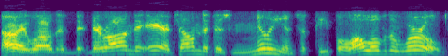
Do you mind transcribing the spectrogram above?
All right, well they're- on the air. Tell them that there's millions of people all over the world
